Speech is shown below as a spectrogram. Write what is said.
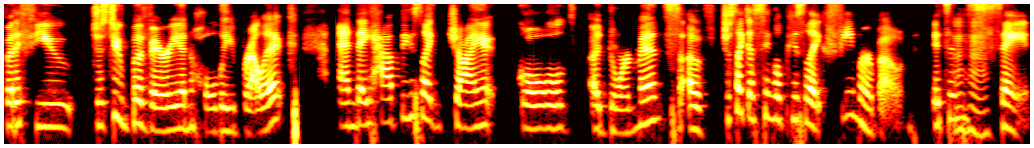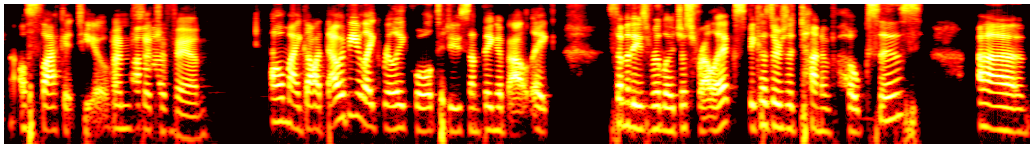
But if you just do Bavarian holy relic, and they have these like giant gold adornments of just like a single piece of like femur bone. It's Mhm. insane. I'll slack it to you. I'm such a fan. Oh my god that would be like really cool to do something about like some of these religious relics because there's a ton of hoaxes um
